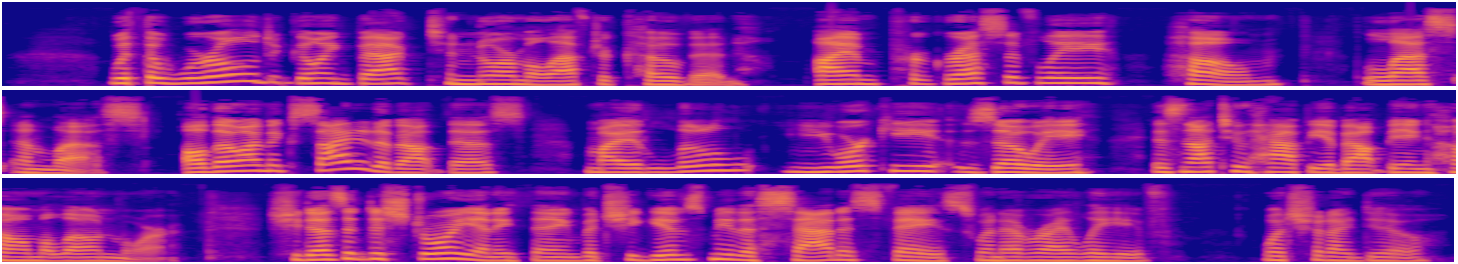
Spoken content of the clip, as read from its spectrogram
with the world going back to normal after COVID, I am progressively home less and less. Although I'm excited about this, my little Yorkie Zoe is not too happy about being home alone more. She doesn't destroy anything, but she gives me the saddest face whenever I leave. What should I do?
